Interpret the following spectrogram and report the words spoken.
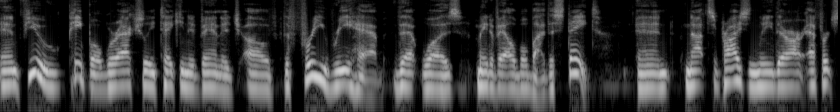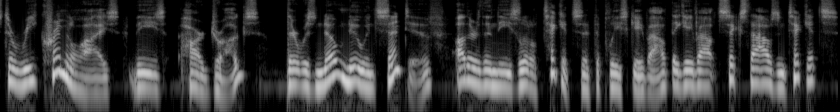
and few people were actually taking advantage of the free rehab that was made available by the state. And not surprisingly, there are efforts to recriminalize these hard drugs. There was no new incentive other than these little tickets that the police gave out. They gave out 6,000 tickets,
